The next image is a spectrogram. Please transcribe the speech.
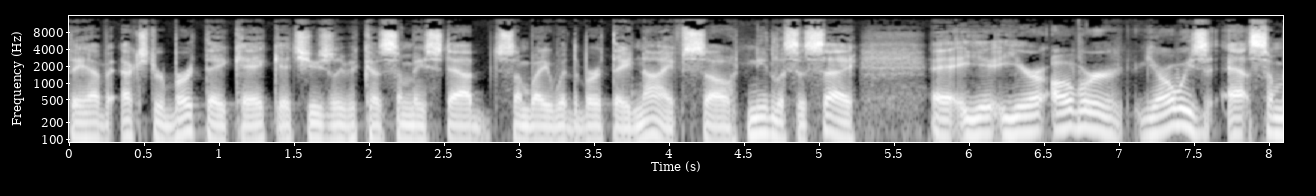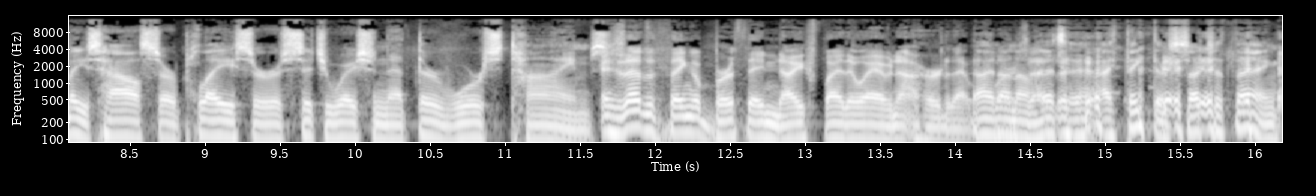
they have extra birthday cake. It's usually because somebody stabbed somebody with the birthday knife. So, needless to say, uh, you, you're over. You're always at somebody's house or place or a situation at their worst times. Is that a thing of birthday? Knife, by the way? I've not heard of that before. I don't know. A, I think there's such a thing.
